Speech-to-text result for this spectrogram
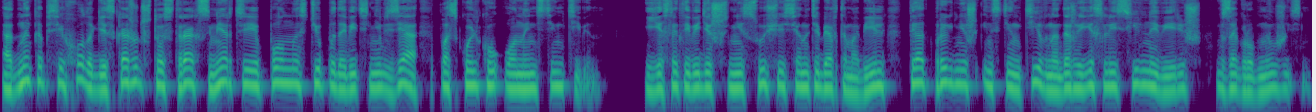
Однако психологи скажут, что страх смерти полностью подавить нельзя, поскольку он инстинктивен. Если ты видишь несущийся на тебя автомобиль, ты отпрыгнешь инстинктивно, даже если сильно веришь в загробную жизнь.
